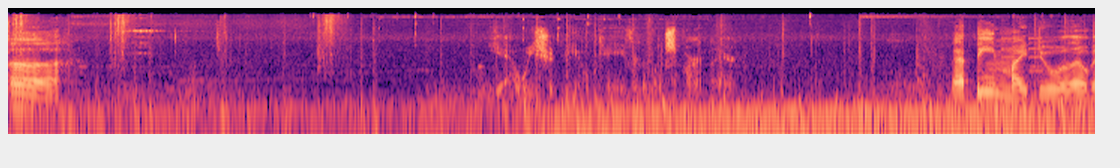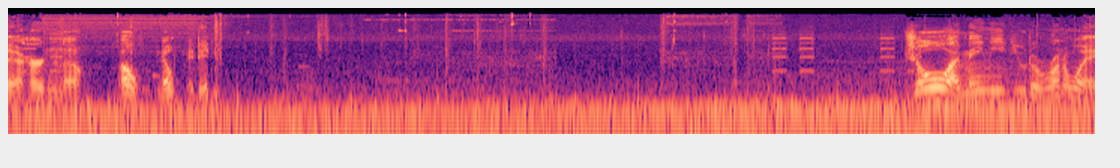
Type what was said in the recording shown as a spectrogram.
Uh, yeah, we should be okay for the most part there. That beam might do a little bit of hurting though. Oh, nope, it didn't. Joel, I may need you to run away.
